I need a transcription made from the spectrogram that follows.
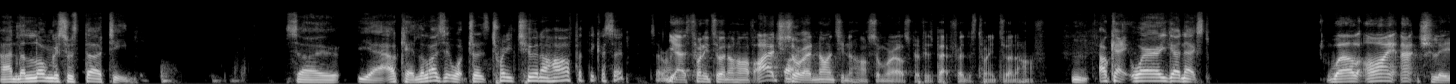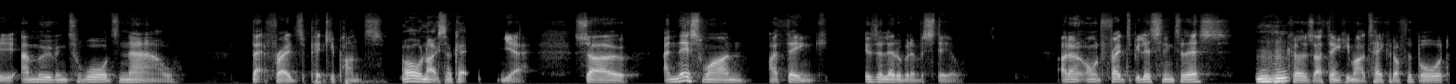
and the longest was 13. So yeah, okay. The line's at what? It's 22 and a half, I think I said. Is that Right? Yeah, it's 22 and a half. I actually saw it at 19 and a half somewhere else, but if it's Betfred, it's 22 and a half. Mm. Okay, where are you going next? Well, I actually am moving towards now Betfred's pick your punts. Oh, nice. Okay. Yeah. So, and this one I think is a little bit of a steal. I don't want Fred to be listening to this mm-hmm. because I think he might take it off the board.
